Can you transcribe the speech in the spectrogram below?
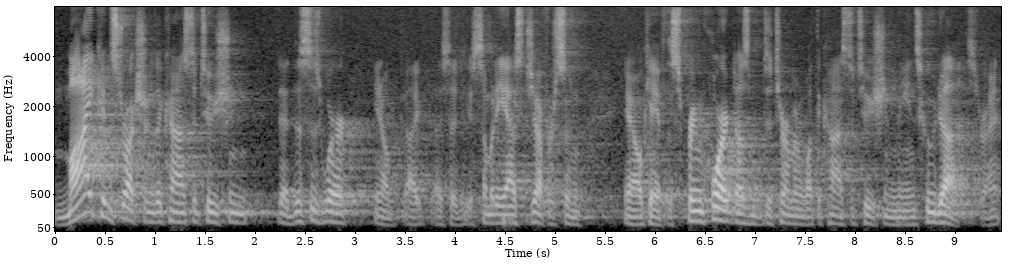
My construction of the Constitution, that this is where, you know, I, I said, if somebody asked Jefferson, you know, okay, if the Supreme Court doesn't determine what the Constitution means, who does, right?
